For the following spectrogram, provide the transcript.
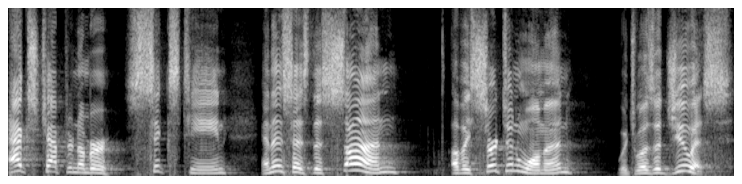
Acts chapter number 16. And then it says, The son of a certain woman, which was a Jewess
